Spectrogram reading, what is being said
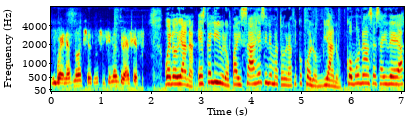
Buenas noches, muchísimas gracias. Bueno, Diana, este libro, Paisaje Cinematográfico Colombiano, ¿cómo nace esa idea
